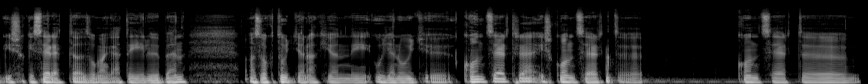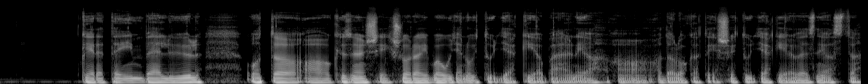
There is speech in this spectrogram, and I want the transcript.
és aki szerette az omegát élőben, azok tudjanak jönni ugyanúgy koncertre, és koncert, koncert keretein belül ott a, a közönség soraiba ugyanúgy tudják kiabálni a, a, a dalokat, és hogy tudják élvezni azt a,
